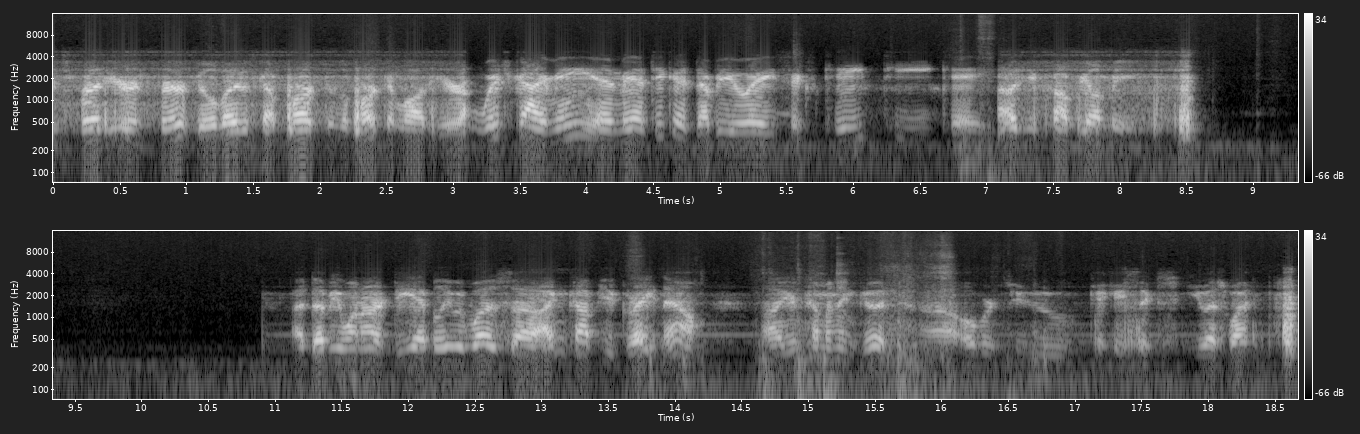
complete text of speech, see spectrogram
it's Fred here in Fairfield. I just got parked in the parking lot here. Which guy, me and Manteca, WA6KTK. How'd you copy on me? W1RD, I believe it was. Uh, I can copy you great now. Uh, you're coming in good. Uh, over to KK6USY.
